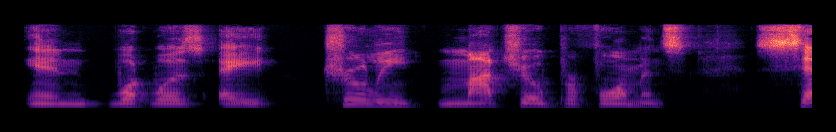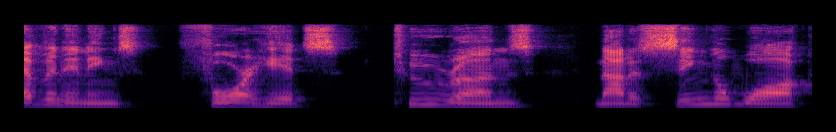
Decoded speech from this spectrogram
in what was a truly macho performance, seven innings, four hits, two runs, not a single walk,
